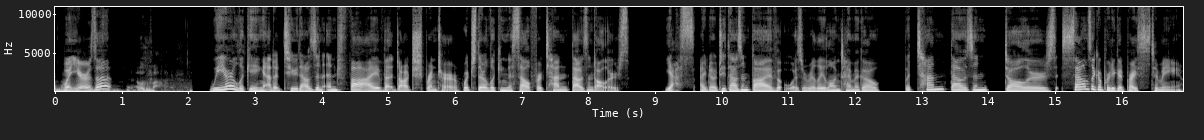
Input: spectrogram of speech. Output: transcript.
What year is it? Oh five. We are looking at a 2005 Dodge Sprinter, which they're looking to sell for $10,000. Yes, I know 2005 was a really long time ago, but $10,000 sounds like a pretty good price to me.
